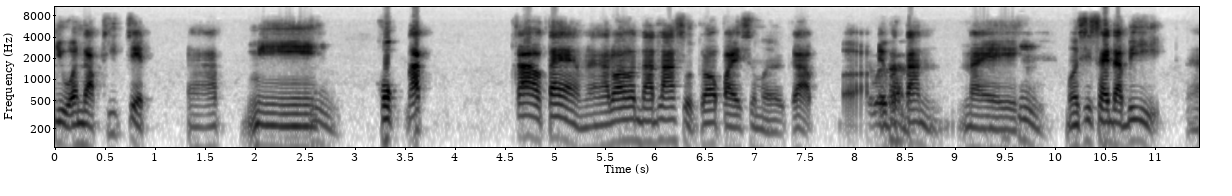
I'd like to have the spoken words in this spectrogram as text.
อยู่อันดับที่เจ็ดนะครับ มีอืมหกนัดเก้าแต้มนะครับแล้วนัดล่าสุดก็ไปเสมอกับเอ่อเอเวอร์ตันในอืมเมอร์ซีไซด์ดาร์บี้นะ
